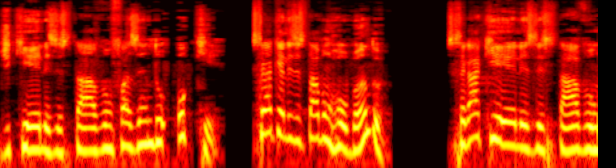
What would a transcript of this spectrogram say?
de que eles estavam fazendo o quê? Será que eles estavam roubando? Será que eles estavam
